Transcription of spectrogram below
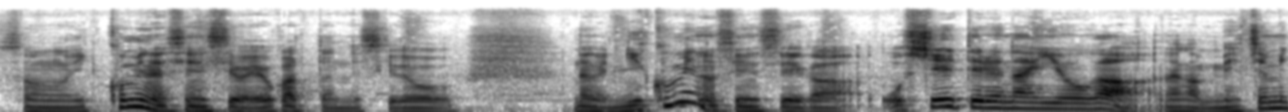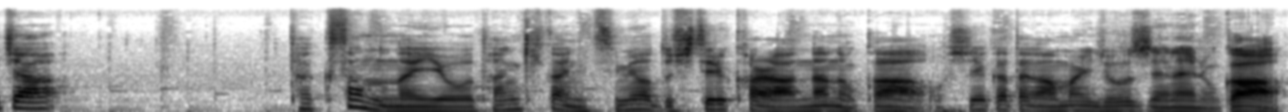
その1個目の先生は良かったんですけどなんか2個目の先生が教えてる内容がなんかめちゃめちゃたくさんの内容を短期間に詰めようとしてるからなのか教え方があまり上手じゃないのか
